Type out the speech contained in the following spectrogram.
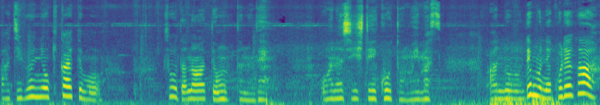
あ自分に置き換えてもそうだなって思ったのでお話ししていこうと思います。あのでもねこれが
